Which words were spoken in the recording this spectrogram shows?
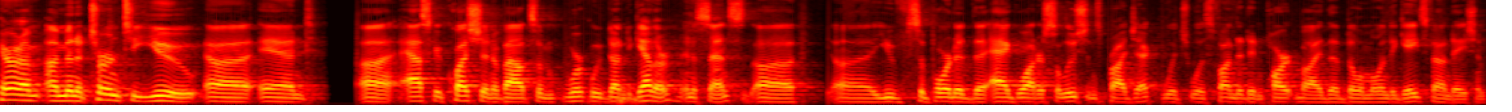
Karen, I'm, I'm going to turn to you uh, and uh, ask a question about some work we've done together, in a sense. Uh, uh, Uh, you've supported the Ag Water Solutions Project, which was funded in part by the Bill and Melinda Gates Foundation.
